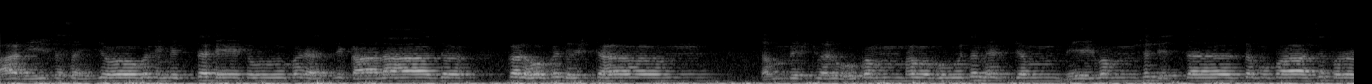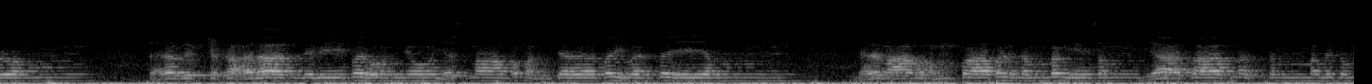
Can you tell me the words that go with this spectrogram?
आजीषसंयोगनिमित्तहेतु परस्त्रिकालाद् कलोऽपि दृष्टः तं विश्वरूपं भवभूतमिड्यं देवं स वृक्षकालात् दिवि परोऽन्यो यस्मापपञ्च परिवर्तयेयम् धर्मावहं पापनुदम्बकेशं ज्ञात्वात्मस्थममृतं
